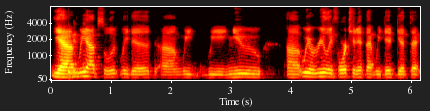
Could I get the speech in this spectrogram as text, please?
Yeah, we absolutely did. Um, we, we knew, uh, we were really fortunate that we did get that,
